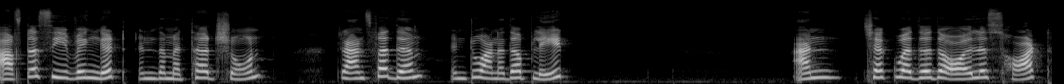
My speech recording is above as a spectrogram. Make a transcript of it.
After sieving it in the method shown, transfer them into another plate. And check whether the oil is hot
